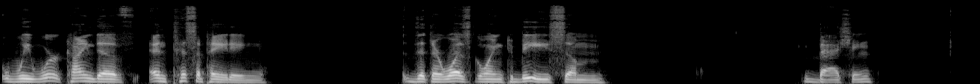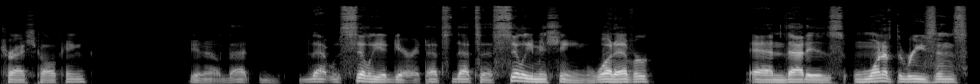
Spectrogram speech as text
We were kind of anticipating that there was going to be some bashing, trash talking. You know, that that was silly of Garrett. That's that's a silly machine, whatever. And that is one of the reasons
